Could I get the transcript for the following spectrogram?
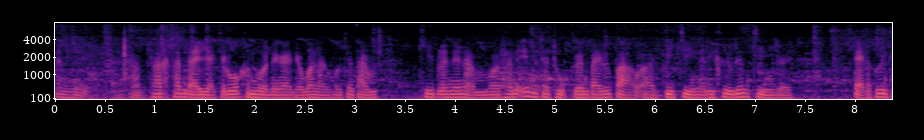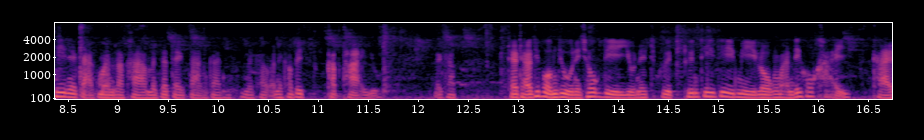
อันนี้นะครับถ้าท่านใดอยากจะรู้ว่าคำนวณยังไง เดี๋ยววันหลังผมจะทำคลิปแล้วแนะนำว่าท่านเอ๊ะมันจะถูกเกินไปหรือเปล่าจริงๆ อันนี้คือเรื่องจริงเลย แต่ละพื้นที่ในกากมันราคามันจะแตกต่างกันนะครับอันนี้เขาไปขับถ่ายอยู่นะครับแถวๆที่ผมอยู่ในโชคดีอยู่ในพื้นที่ที่มีโรงมันที่เขาขายขาย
